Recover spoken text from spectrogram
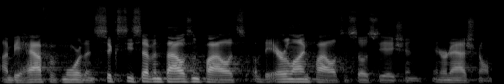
on behalf of more than 67,000 pilots of the Airline Pilots Association International.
